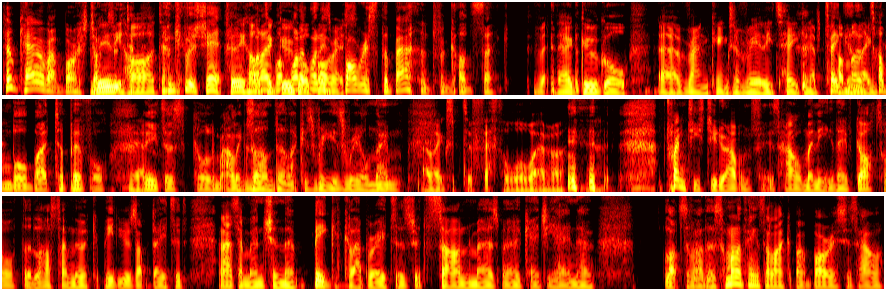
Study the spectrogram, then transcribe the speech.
Don't care about Boris Johnson. Really Don't- hard. Don't give a shit. It's really hard What to I, what- what Google want is Boris. Boris the band, for God's sake. Their Google uh, rankings have really taken a Taking a tumble by Topiffle. Yeah. I need to just call him Alexander, like his, his real name. Alex Tefethel or whatever. Yeah. 20 studio albums is how many they've got, or the last time the Wikipedia was updated. And as I mentioned, they're big collaborators with Sunn, Merzbow, Keiji Haino, lots of others. And one of the things I like about Boris is how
